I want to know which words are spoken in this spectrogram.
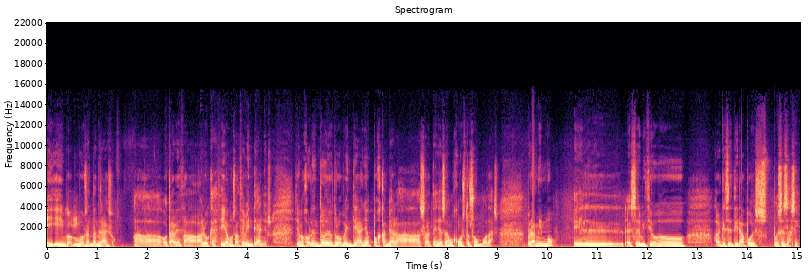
y, vamos a entender a eso. otra vez a, lo que hacíamos hace 20 años. Y a lo mejor dentro de otros 20 años, pues cambia la sartén, ya sabemos cómo estos son modas. Pero ahora mismo el, servicio al que se tira, pues, pues es así,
